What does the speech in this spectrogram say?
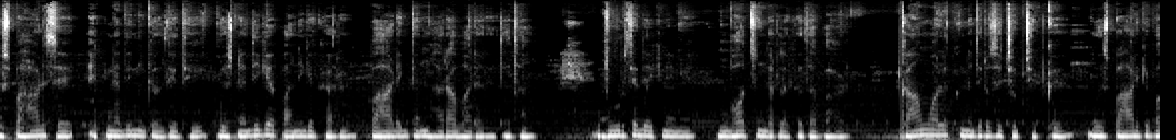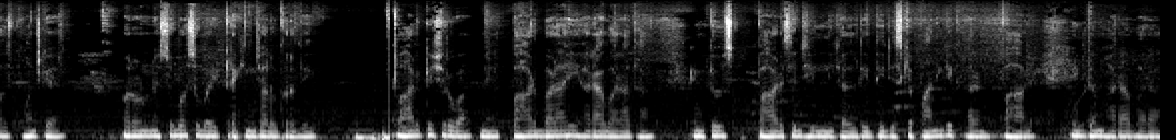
उस पहाड़ से एक नदी निकलती थी उस नदी के पानी के कारण पहाड़ एकदम हरा भरा रहता था। दूर से देखने में बहुत सुंदर लगता था पहाड़। गाँव वालों की नज़रों से छुप छुप के वो उस पहाड़ के पास पहुँच गए और उन्होंने सुबह सुबह ही ट्रैकिंग चालू कर दी। पहाड़ की शुरुआत में पहाड़ बड़ा ही हरा भरा था, क्योंकि उस पहाड़ से झील निकलती थी, जिसके पानी के कारण पहाड़ एकदम हरा भरा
